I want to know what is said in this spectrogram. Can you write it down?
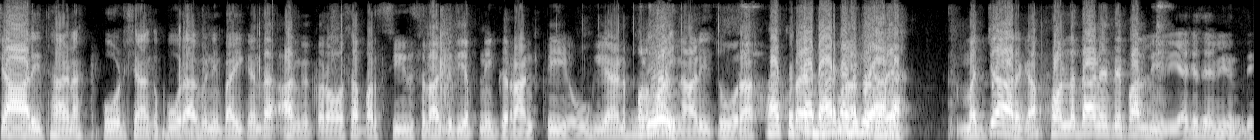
ਚਾਰ ਹੀ ਥਣ ਫੋੜ ਸ਼ਾਂਕ ਭੋਰਾ ਵੀ ਨਹੀਂ। ਬਾਈ ਕਹਿੰਦਾ ਅੰਗ ਕਰੋਸ ਆ ਪਰ ਸੀਲ ਸਲੱਗ ਦੀ ਆਪਣੀ ਗਾਰੰਟੀ ਹੋਊਗੀ। ਐਨ ਭਲਵਾਨ ਵਾਲੀ ਤੋਰ ਆ। ਆ ਕੁੱਤਾ ਬਾਹਰ ਕੱਢ ਕੇ ਆ ਮੱਝਾਂ ਵਰਗਾ ਫੁੱਲ ਦਾਣੇ ਤੇ ਪਾਲੀ ਵੀ ਆ ਕਿਸੇ ਵੀਰ ਦੀ।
